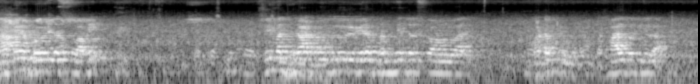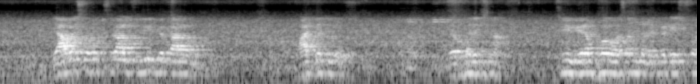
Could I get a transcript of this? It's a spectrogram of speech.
నా పేరు గోవింద స్వామి. శ్రీమద్ విరాట్ కోహ్లూరి వీర బ్రహ్మేంద్ర స్వామి వారి మఠంకు మఠాధిపతులుగా యాభై సంవత్సరాలు సుదీర్ఘకాలం బాధ్యతలు వ్యవహరించిన శ్రీ వీరభో వసంత వెంకటేశ్వర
